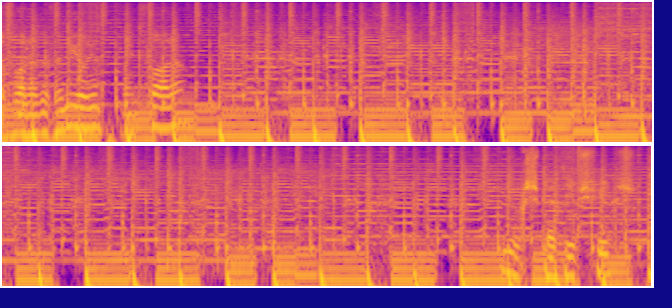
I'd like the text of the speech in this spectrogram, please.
indivídua fora da família, vem de fora. E os respectivos filhos.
